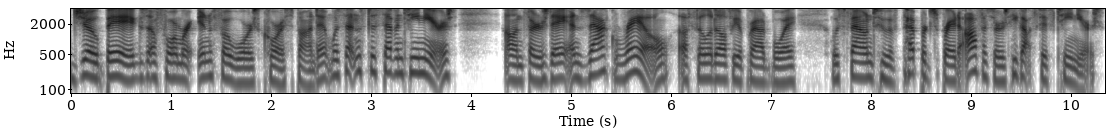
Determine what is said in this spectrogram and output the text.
Joe Biggs, a former InfoWars correspondent, was sentenced to 17 years on Thursday, and Zach Rehl, a Philadelphia Proud Boy, was found to have peppered sprayed officers. He got 15 years.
